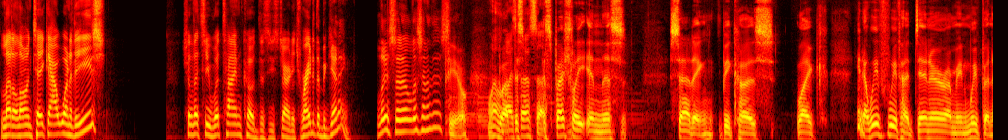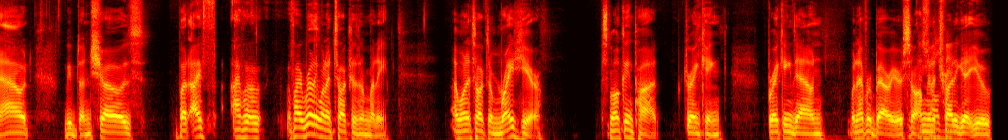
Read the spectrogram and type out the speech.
let alone take out one of these? So let's see, what time code does he start? It's right at the beginning. Listen, listen to this. To you. Well, But vice es- versa. Especially in this setting, because like, you know, we've we've had dinner. I mean, we've been out, we've done shows, but I've I will if I really want to talk to somebody, I want to talk to them right here, smoking pot, drinking, breaking down whatever barriers. So With I'm going to try bit. to get you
